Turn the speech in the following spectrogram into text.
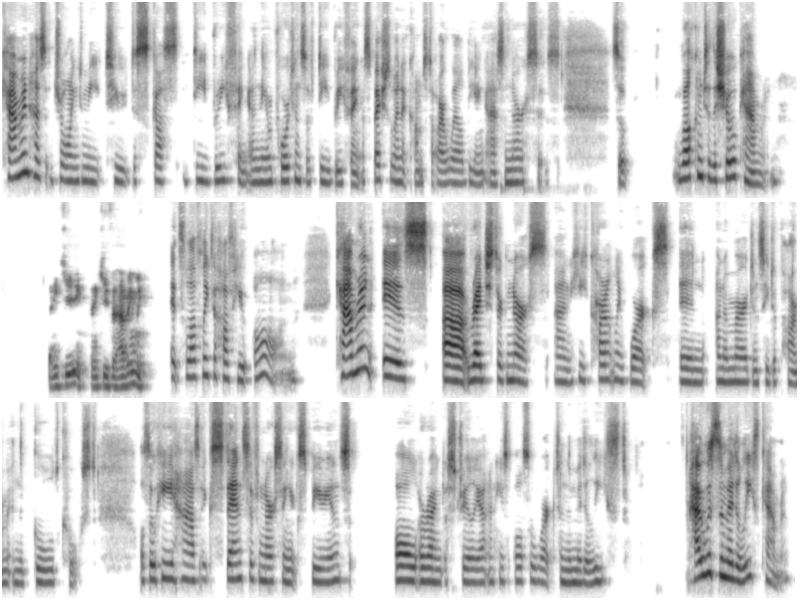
Cameron has joined me to discuss debriefing and the importance of debriefing, especially when it comes to our well being as nurses. So, welcome to the show, Cameron. Thank you. Thank you for having me. It's lovely to have you on. Cameron is a registered nurse and he currently works in an emergency department in the Gold Coast. Although he has extensive nursing experience all around Australia and he's also worked in the Middle East. How was the Middle East, Cameron?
